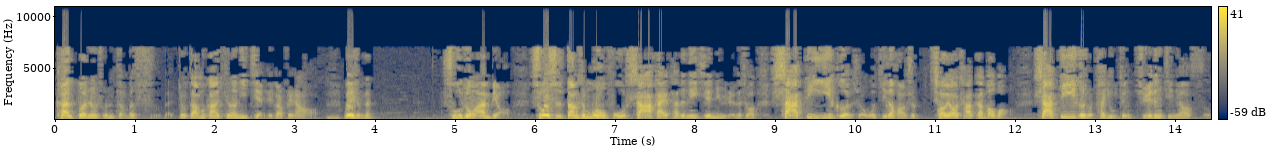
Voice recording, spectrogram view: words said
看段正淳怎么死的，就咱们刚才听到你剪这段非常好。嗯为什么呢？书中暗表说是当时慕容复杀害他的那些女人的时候，杀第一个的时候，我记得好像是俏药茶甘宝宝。杀第一个时候，他就已经决定今天要死了。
